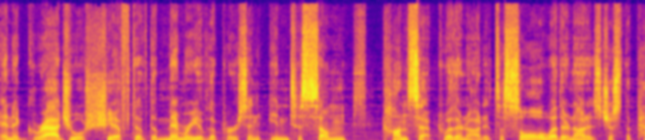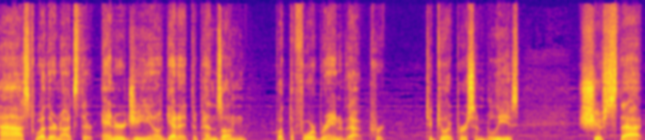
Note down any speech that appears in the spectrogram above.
and a gradual shift of the memory of the person into some concept, whether or not it's a soul, whether or not it's just the past, whether or not it's their energy. You know, again, it depends on what the forebrain of that particular person believes, shifts that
